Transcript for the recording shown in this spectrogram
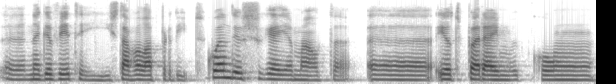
uh, na gaveta e estava lá perdido. Quando eu cheguei a Malta, uh, eu deparei-me com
